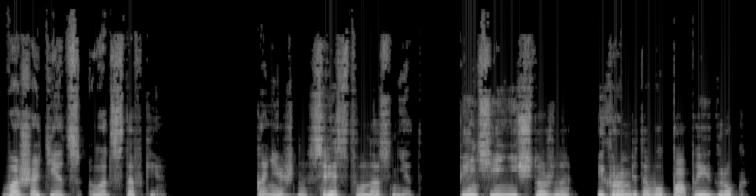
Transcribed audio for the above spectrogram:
Ваш отец в отставке? Конечно, средств у нас нет. Пенсия ничтожна, и кроме того, папа игрок.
